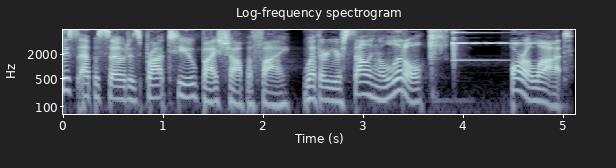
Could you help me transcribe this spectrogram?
This episode is brought to you by Shopify. Whether you're selling a little or a lot,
